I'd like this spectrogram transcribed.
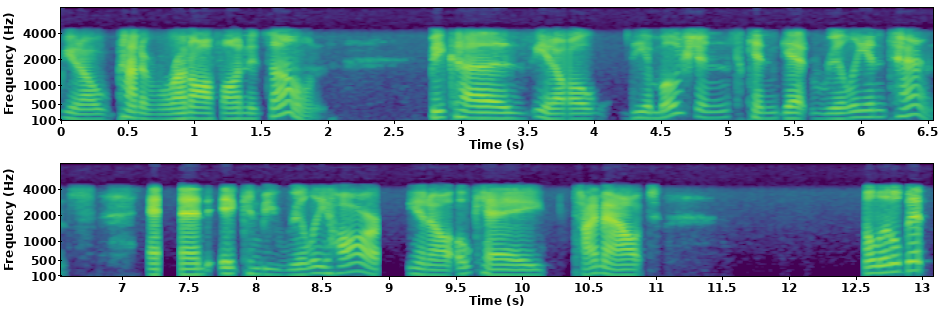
you know kind of run off on its own because you know the emotions can get really intense and it can be really hard you know okay time out. A little bit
